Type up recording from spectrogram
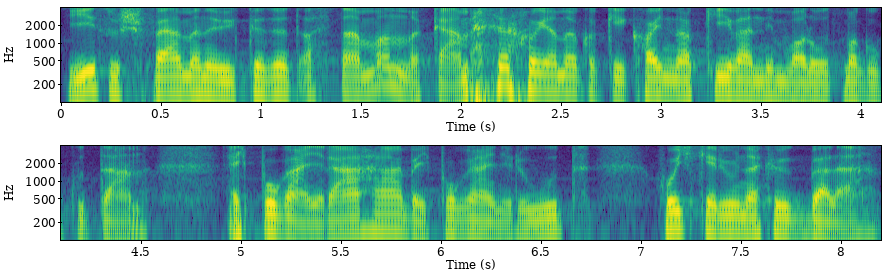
Jézus felmenői között aztán vannak ám olyanok, akik hagynak kívánni valót maguk után. Egy pogány ráháb, egy pogány rút, hogy kerülnek ők bele?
